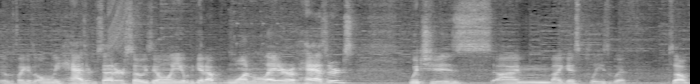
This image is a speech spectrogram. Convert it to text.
it looks like his only hazard setter, so he's only able to get up one layer of hazards, which is, I'm, I guess, pleased with. So,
